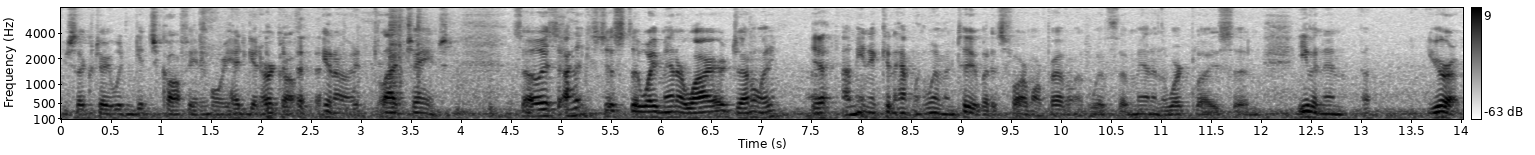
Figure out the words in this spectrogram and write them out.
your secretary wouldn't get you coffee anymore. You had to get her coffee. You know, it, life changed. So it's, I think it's just the way men are wired generally. Yeah. I mean, it can happen with women too, but it's far more prevalent with uh, men in the workplace. And even in uh, Europe,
